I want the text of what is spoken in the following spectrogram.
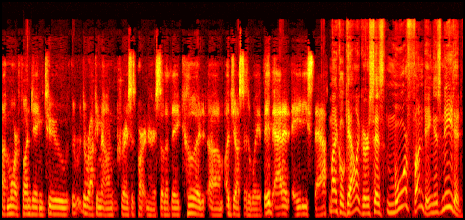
uh, more funding to the, the, Rocky Mountain Crisis Partners so that they could um, adjust it away. They've added 80 staff. Michael Gallagher says more funding is needed.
